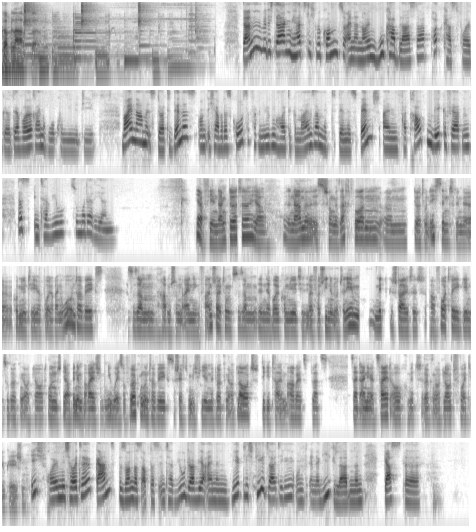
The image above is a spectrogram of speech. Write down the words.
Blaster. Dann würde ich sagen, herzlich willkommen zu einer neuen VUCA Blaster Podcast-Folge der Wollrhein-Ruhr-Community. Mein Name ist Dörte Dennis und ich habe das große Vergnügen, heute gemeinsam mit Dennis Bench, einem vertrauten Weggefährten, das Interview zu moderieren. Ja, vielen Dank, Dörte. Ja, der Name ist schon gesagt worden. Ähm, Dörte und ich sind in der Community Woll Rhein-Ruhr unterwegs. Zusammen haben schon einige Veranstaltungen zusammen in der Woll-Community bei verschiedenen Unternehmen mitgestaltet, ein paar Vorträge gegeben zu Working Out Loud und ja, bin im Bereich New Ways of Working unterwegs, beschäftige mich viel mit Working Out Loud, digitalem Arbeitsplatz seit einiger Zeit auch mit Working Out Loud for Education. Ich freue mich heute ganz besonders auf das Interview, da wir einen wirklich vielseitigen und energiegeladenen Gast äh,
